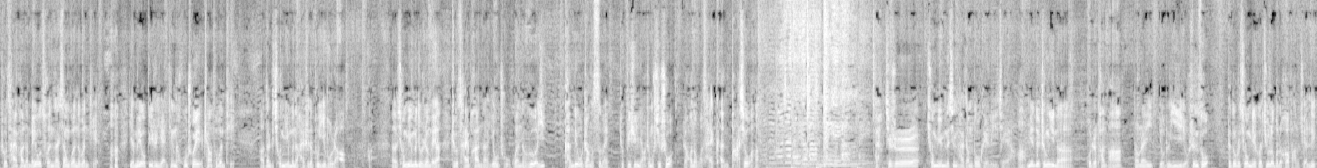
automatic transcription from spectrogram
说，裁判呢没有存在相关的问题啊，也没有闭着眼睛的胡吹这样的问题啊。但是球迷们呢，还是在不依不饶啊。呃，球迷们就认为啊，这个裁判呢有主观的恶意。肯定有这样的思维，就必须你要这么去说，然后呢，我才肯罢休啊。哎呀，其实球迷们的心态咱们都可以理解呀啊，面对争议呢或者判罚，当然有这个异议有申诉，这都是球迷和俱乐部的合法的权利。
